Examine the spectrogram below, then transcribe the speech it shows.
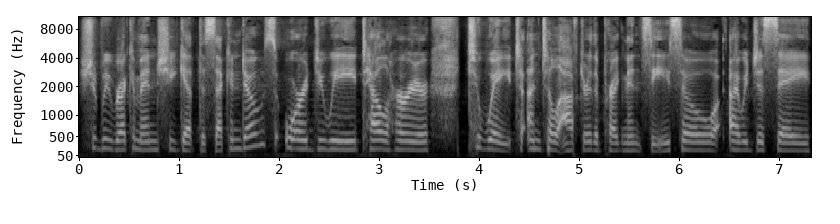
should we recommend she get the second dose or do we tell her to wait until after the pregnancy? So I would just say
